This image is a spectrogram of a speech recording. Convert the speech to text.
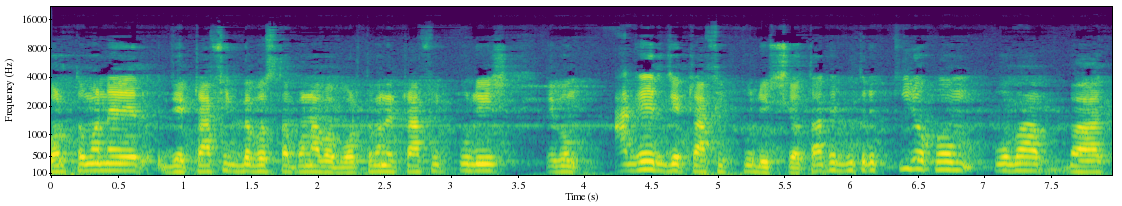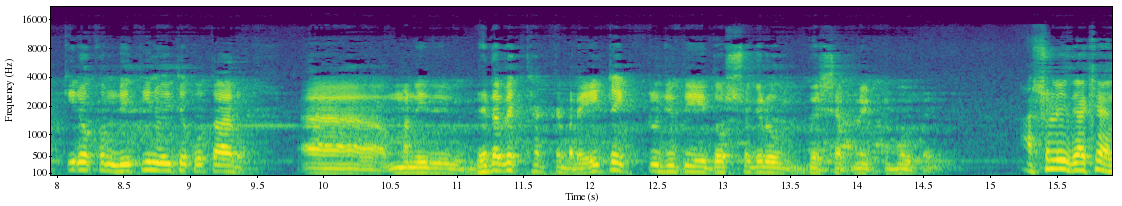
বর্তমানের যে ট্রাফিক ব্যবস্থাপনা বা বর্তমানে ট্রাফিক পুলিশ এবং আগের যে ট্রাফিক পুলিশ ছিল, তাদের ভিতরে কীরকম প্রভাব বা কীরকম নীতি নৈতিকতার মানে ভেদাভেদ থাকতে পারে। এটা একটু যদি দর্শকের উদ্দেশ্যে আপনি একটু বলতেন। আসলেই দেখেন,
